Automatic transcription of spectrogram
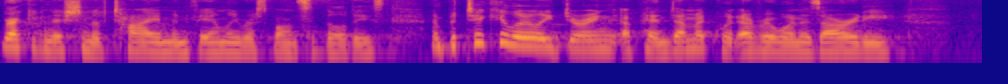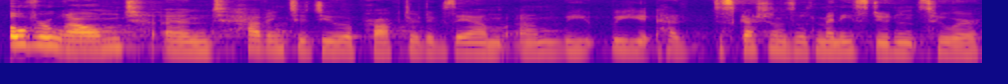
recognition of time and family responsibilities. And particularly during a pandemic when everyone is already overwhelmed and having to do a proctored exam, um, we, we had discussions with many students who were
